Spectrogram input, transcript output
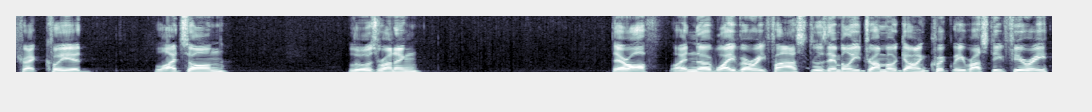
Track cleared. Lights on. Lures running. They're off. In the way very fast was Emily Drummer going quickly. Rusty Fury,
